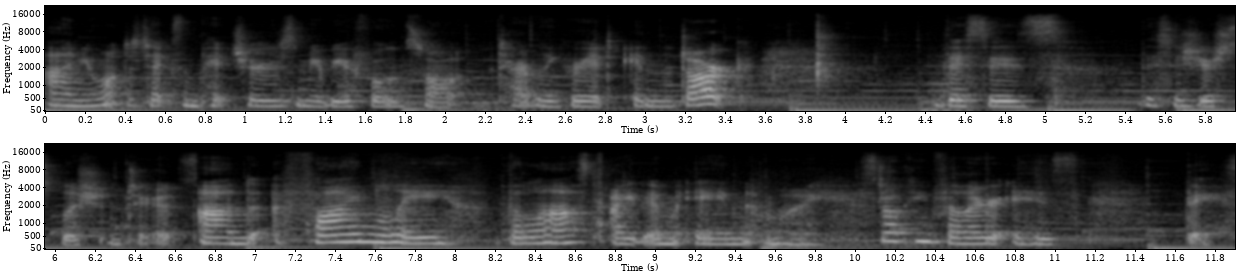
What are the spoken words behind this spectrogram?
and you want to take some pictures, maybe your phone's not terribly great in the dark. This is this is your solution to it. And finally, the last item in my stocking filler is this.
